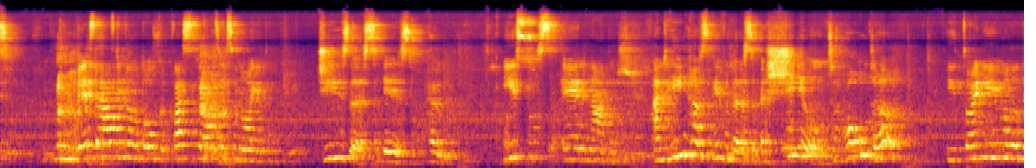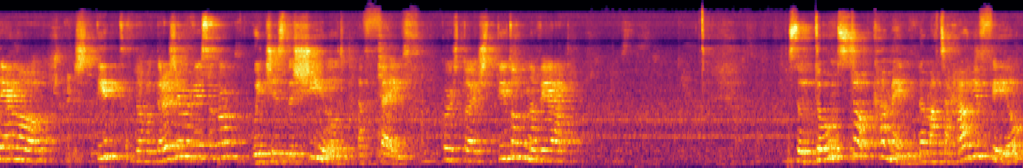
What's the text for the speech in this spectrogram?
Без разлика на тоа каква ситуација се наоѓате. Jesus is hope. Исус е надеж. And he has given us a shield to hold up, И тој ни има дадено штит да го држиме високо, which is the shield of faith. кој што е штитот на верата. So don't stop coming, no matter how you feel,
